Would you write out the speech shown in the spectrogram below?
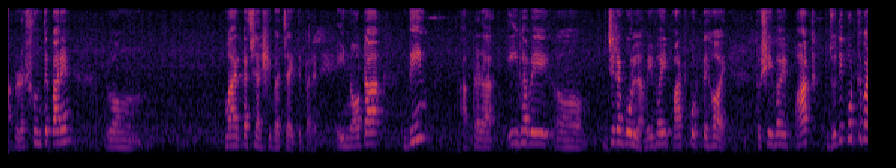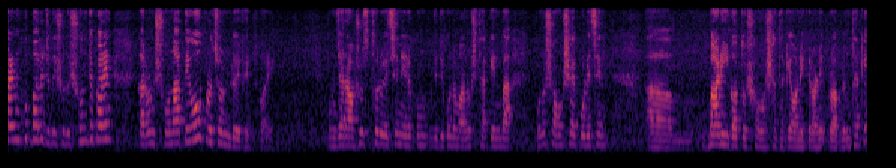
আপনারা শুনতে পারেন এবং মায়ের কাছে আশীর্বাদ চাইতে পারেন। এই নটা দিন আপনারা এইভাবে যেটা বললাম, এইভাবেই পাঠ করতে হয়। তো সেইভাবে পাঠ যদি করতে পারেন, খুব ভালো। যদি শুধু শুনতে পারেন, কারণ শোনাতেও প্রচণ্ড এফেক্ট করে। এবং যারা অসুস্থ রয়েছেন, এরকম যদি কোনো মানুষ থাকেন বা কোনো সমস্যায় পড়েছেন বাড়িগত সমস্যা থাকে, অনেকের অনেক প্রবলেম থাকে।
